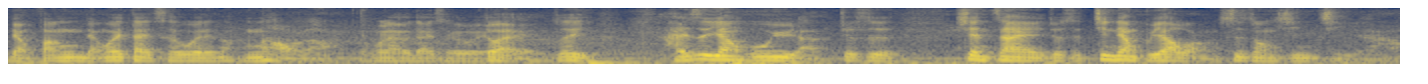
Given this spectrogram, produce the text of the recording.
两房两位带车位那很好啦。两房两位带车位。对，所以还是一样呼吁啦，就是现在就是尽量不要往市中心挤啦，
